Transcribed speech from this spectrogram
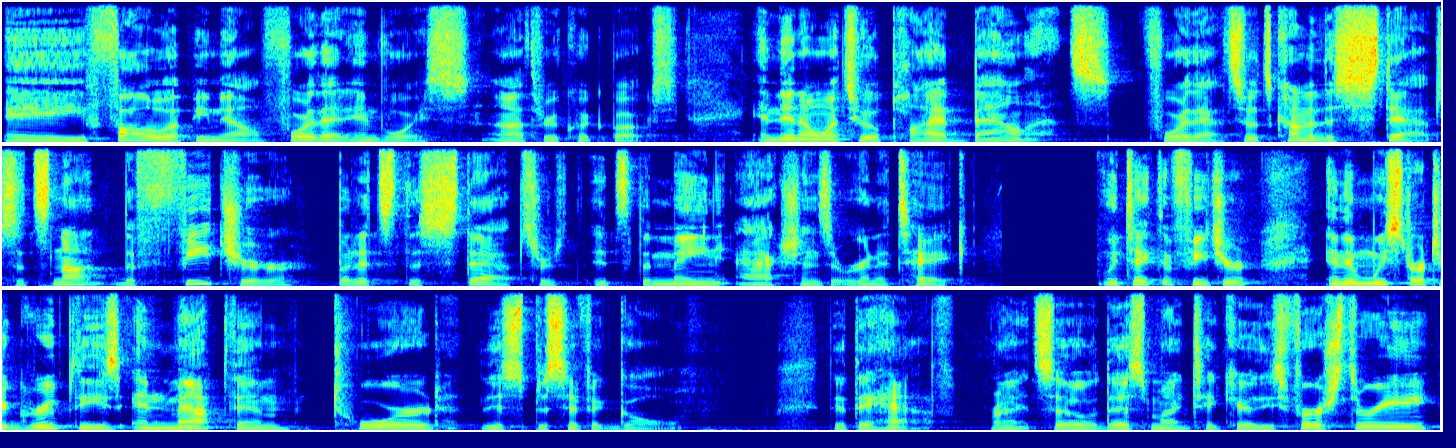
a follow up email for that invoice uh, through QuickBooks. And then I want to apply a balance for that. So it's kind of the steps. It's not the feature, but it's the steps or it's the main actions that we're going to take. We take the feature and then we start to group these and map them toward this specific goal that they have, right? So this might take care of these first three.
